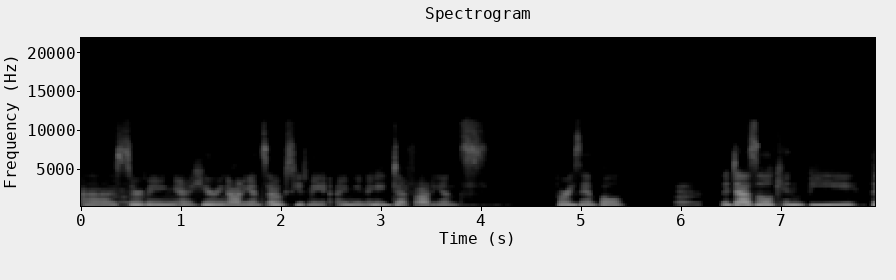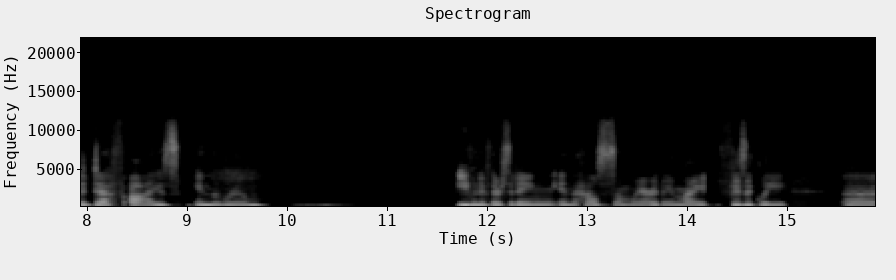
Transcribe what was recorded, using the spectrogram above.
uh, serving a hearing audience. Oh, excuse me. I mean, a deaf audience. For example, the DASL can be the deaf eyes in the room. Even if they're sitting in the house somewhere, they might physically uh,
